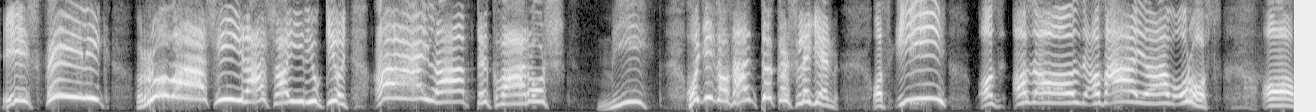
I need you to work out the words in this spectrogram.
és félig rovás írásra írjuk ki, hogy I love tökváros! Mi? Hogy igazán tökös legyen! Az I, az, az, az, az love orosz, a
